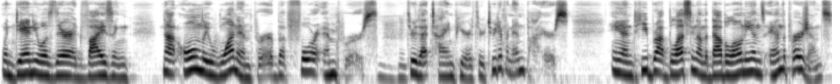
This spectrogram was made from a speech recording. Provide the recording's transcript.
when Daniel was there advising not only one emperor, but four emperors mm-hmm. through that time period, through two different empires. And he brought blessing on the Babylonians and the Persians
